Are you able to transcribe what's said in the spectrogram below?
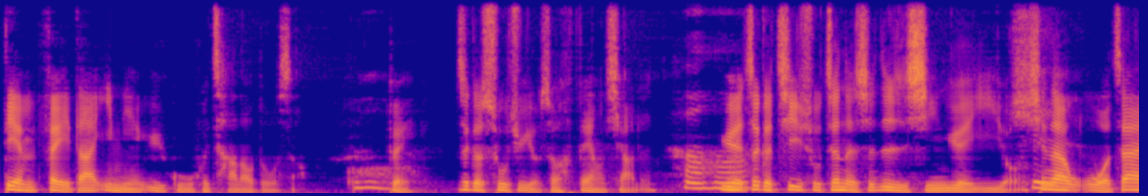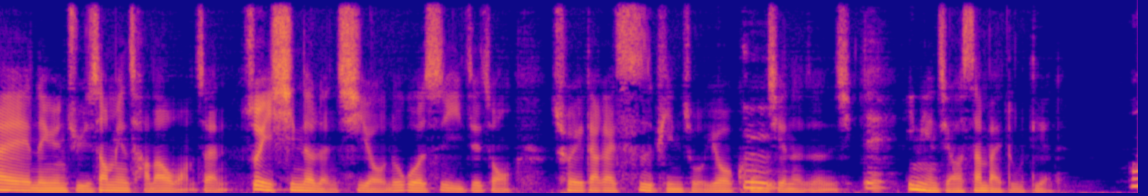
电费大概一年预估会差到多少？哦，对，这个数据有时候非常吓人，呵呵，因为这个技术真的是日新月异哦。是。现在我在能源局上面查到网站最新的冷气哦，如果是以这种吹大概四平左右空间的冷气，对。一年只要三百度电。哦，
